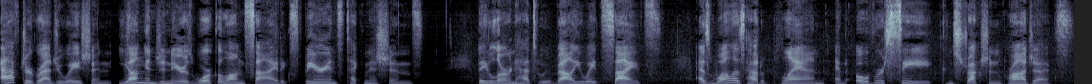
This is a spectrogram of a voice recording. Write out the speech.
After graduation, young engineers work alongside experienced technicians. They learn how to evaluate sites, as well as how to plan and oversee construction projects.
